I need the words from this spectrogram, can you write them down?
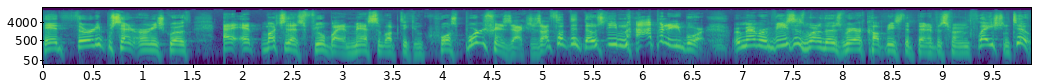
They had 30% earnings growth, and much of that's fueled by a massive uptick in cross-border transactions. I thought that those didn't even happen anymore. Remember, Visa is one of those rare companies that benefits from inflation too.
